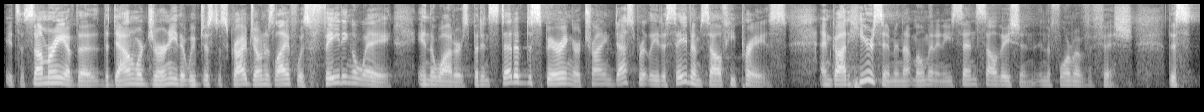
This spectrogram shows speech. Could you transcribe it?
it's a summary of the, the downward journey that we've just described. Jonah's life was fading away in the waters, but instead of despairing or trying desperately to save himself, he prays. And God hears him in that moment and he sends salvation in the form of a fish. This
